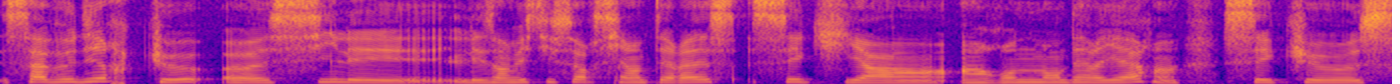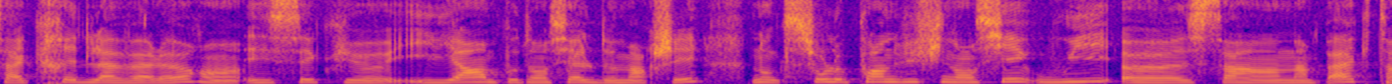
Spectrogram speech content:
Ça veut dire que si les, investisseurs s'y intéressent, c'est qu'il y a un, rendement derrière, c'est que ça crée de la valeur hein, et c'est qu'il y a un potentiel de marché. Donc sur le point de vue financier, oui, euh, ça a un impact.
